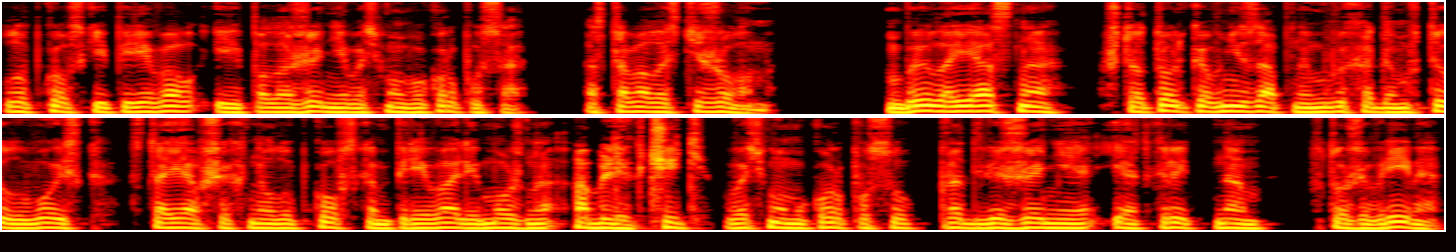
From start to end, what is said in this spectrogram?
Лубковский перевал, и положение восьмого корпуса оставалось тяжелым. Было ясно, что только внезапным выходом в тыл войск, стоявших на Лубковском перевале, можно облегчить восьмому корпусу продвижение и открыть нам в то же время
